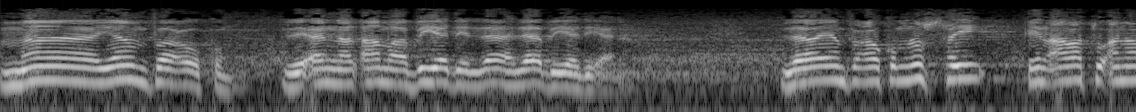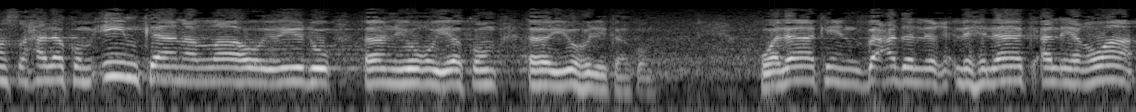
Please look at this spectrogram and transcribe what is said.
ما ينفعكم لأن الأمر بيد الله لا بيدي أنا. لا ينفعكم نصحي إن أردت أن أنصح لكم إن كان الله يريد أن يغويكم أن يهلككم. ولكن بعد الإهلاك الإغواء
